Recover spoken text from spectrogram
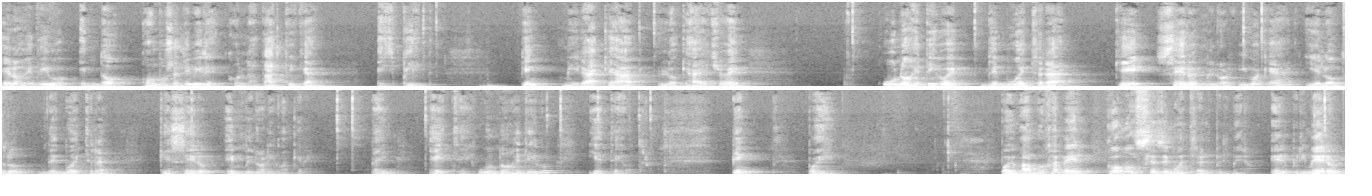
el objetivo en dos. ¿Cómo se divide? Con la táctica split. Bien, mira que lo que ha hecho es un objetivo es demuestra que 0 es menor o igual que A y el otro demuestra que 0 es menor o igual que B. ¿Veis? Este es un objetivo y este es otro. Bien, pues, pues vamos a ver cómo se demuestra el primero. El primero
